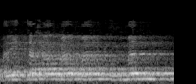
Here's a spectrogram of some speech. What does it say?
فرآني أنظر إليه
